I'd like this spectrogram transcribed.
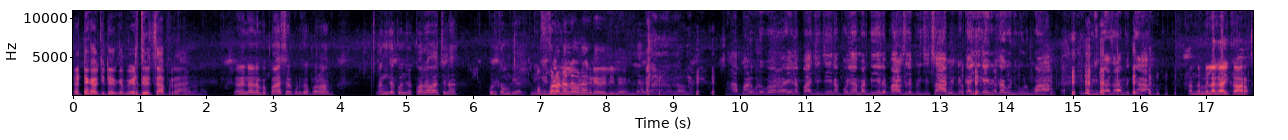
தட்டை காய்ச்சிட்டே இருக்க இப்போ எடுத்து வச்சு சாப்பிட்றா. ஏன்னா நம்ம பார்சல் கொடுக்க போகிறோம் அங்கே கொஞ்சம் குறைவாச்சுன்னா கொடுக்க முடியாது. அவ்வளோ நல்லவனா கிடையாது இல்லையில இல்லை இல்லை நல்லவனா. சாப்பாடு கொடுக்க போகிற வழியில் பச்சிச்சுன்னா புளியா மரத்துங்களே பார்சலை பிரித்து சாப்பிட்டுட்டு கை கை விட்டு தான் கொஞ்சம் கொடுப்பான். இப்படி பேசலாம் பத்தியா? அந்த மிளகாய் காரம்.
